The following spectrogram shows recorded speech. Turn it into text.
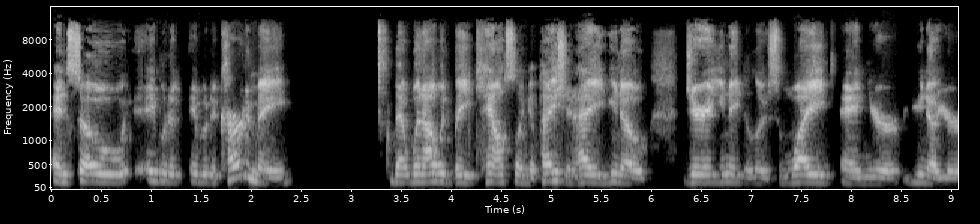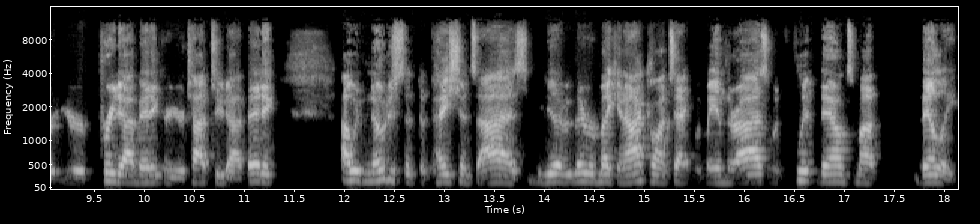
And so it would it would occur to me that when I would be counseling a patient, hey, you know, Jerry, you need to lose some weight, and you're you know you're you're pre-diabetic or you're type two diabetic. I would notice that the patient's eyes, you know, they were making eye contact with me, and their eyes would flip down to my belly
